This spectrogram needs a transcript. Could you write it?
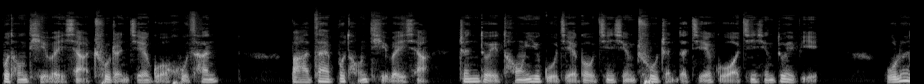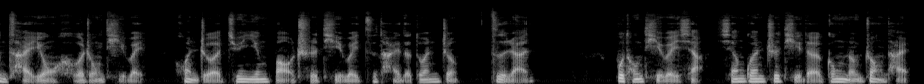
不同体位下触诊结果互参，把在不同体位下针对同一骨结构进行触诊的结果进行对比，无论采用何种体位，患者均应保持体位姿态的端正自然。不同体位下，相关肢体的功能状态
